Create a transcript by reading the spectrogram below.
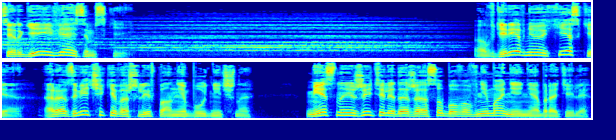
Сергей Вяземский. В деревню Хески разведчики вошли вполне буднично. Местные жители даже особого внимания не обратили.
